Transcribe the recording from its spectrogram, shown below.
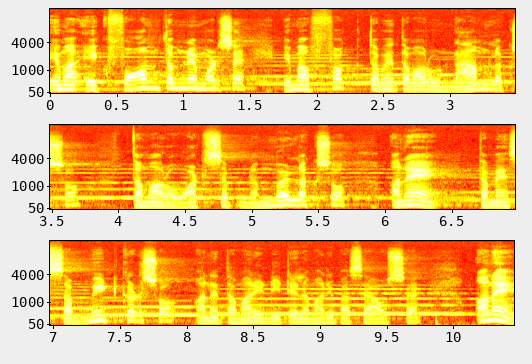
એમાં એક ફોર્મ તમને મળશે. એમાં ફક્ત તમે તમારું નામ લખશો, તમારો વોટ્સએપ નંબર લખશો અને તમે સબમિટ કરશો અને તમારી ડિટેલ અમારી પાસે આવશે. અને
